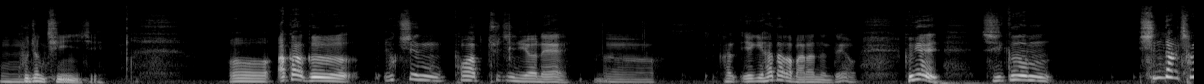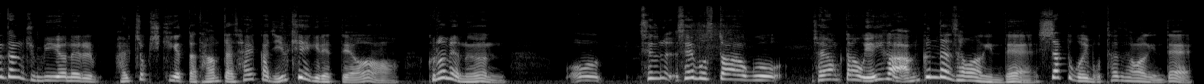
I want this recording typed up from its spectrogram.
음. 구정치인이지. 어, 아까 그 혁신 통합 추진위원회 어, 간- 얘기하다가 말았는데요. 그게 지금 신당 창당 준비위원회를 발족시키겠다 다음 달 4일까지 이렇게 얘기를 했대요. 그러면은 어, 새, 새 보수당하고 자유한국당하고 얘기가 안 끝난 상황인데 시작도 거의 못한 상황인데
